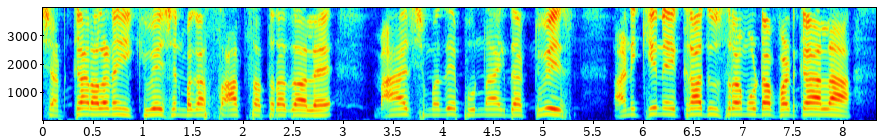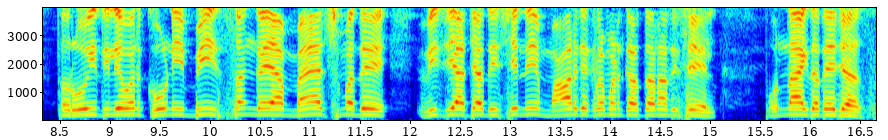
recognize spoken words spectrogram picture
षटकार आला नाही इक्वेशन बघा सात सतरा झालंय मॅचमध्ये पुन्हा एकदा ट्विस्ट आणखीन एका दुसरा मोठा फटका आला. तर रोहित इलेवन कोणी बी संघ या मॅचमध्ये विजयाच्या दिशेने मार्गक्रमण करताना दिसेल. पुन्हा एकदा तेजस.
